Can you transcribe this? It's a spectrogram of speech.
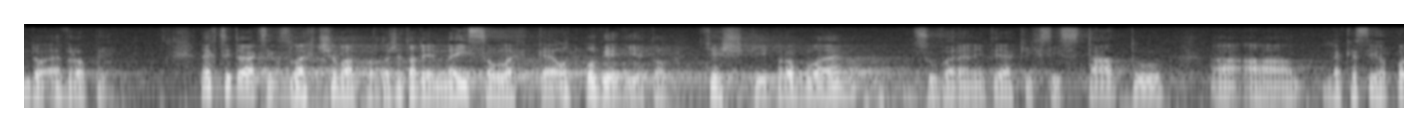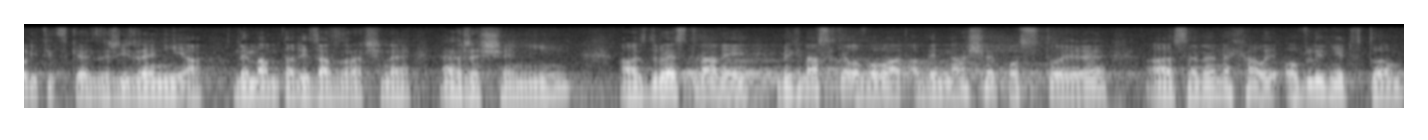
do Evropy. Nechci to jaksi zlehčovat, protože tady nejsou lehké odpovědi. Je to těžký problém suverenity jakýchsi států a, a jakésiho politické zřízení a nemám tady zázračné řešení. Ale z druhé strany bych nás chtěl volat, aby naše postoje se nenechaly ovlivnit v tom,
